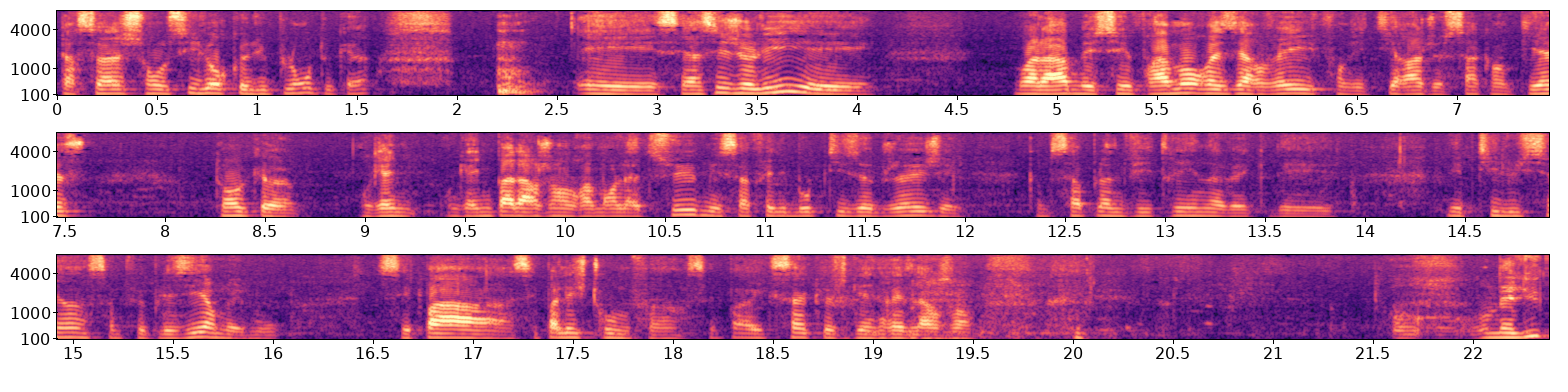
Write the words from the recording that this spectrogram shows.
personnages sont aussi lourds que du plomb en tout cas. Et c'est assez joli et voilà, mais c'est vraiment réservé, ils font des tirages de 50 pièces. Donc euh, on gagne, ne gagne pas d'argent vraiment là-dessus, mais ça fait des beaux petits objets. J'ai comme ça plein de vitrines avec des, petits Luciens, ça me fait plaisir, mais bon, c'est pas, c'est pas les Schtroumpfs, hein. c'est pas avec ça que je gagnerai de l'argent. on a lu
